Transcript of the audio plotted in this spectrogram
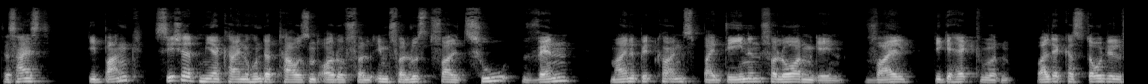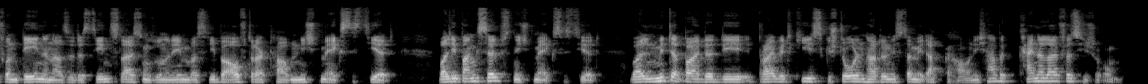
Das heißt, die Bank sichert mir keine 100.000 Euro im Verlustfall zu, wenn meine Bitcoins bei denen verloren gehen, weil die gehackt wurden, weil der Custodial von denen, also das Dienstleistungsunternehmen, was die beauftragt haben, nicht mehr existiert, weil die Bank selbst nicht mehr existiert, weil ein Mitarbeiter die Private Keys gestohlen hat und ist damit abgehauen. Ich habe keinerlei Versicherung.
